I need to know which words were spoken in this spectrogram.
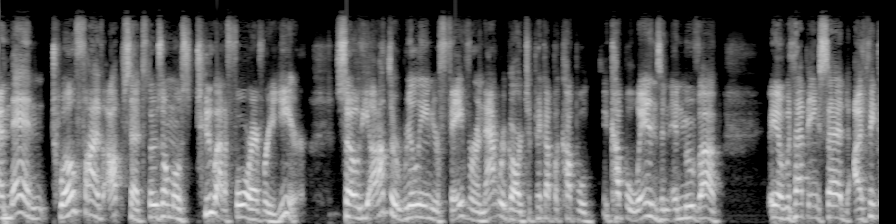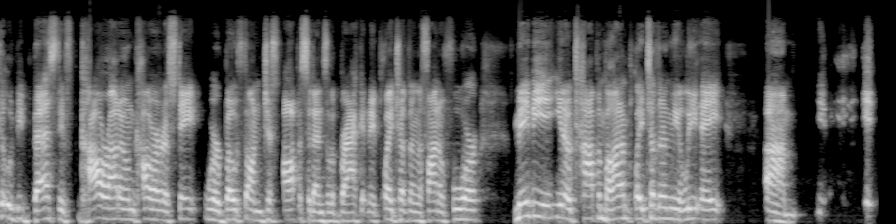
And then 12 5 upsets, there's almost two out of four every year. So the odds are really in your favor in that regard to pick up a couple a couple wins and, and move up you know, with that being said, I think it would be best if Colorado and Colorado State were both on just opposite ends of the bracket and they play each other in the Final Four. Maybe you know, top and bottom play each other in the Elite Eight. Um, it,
